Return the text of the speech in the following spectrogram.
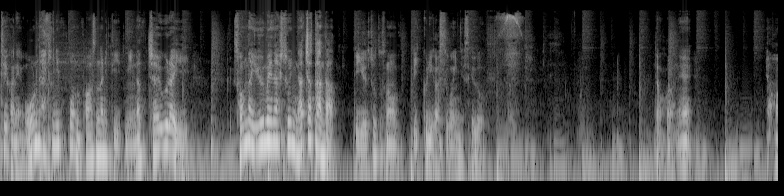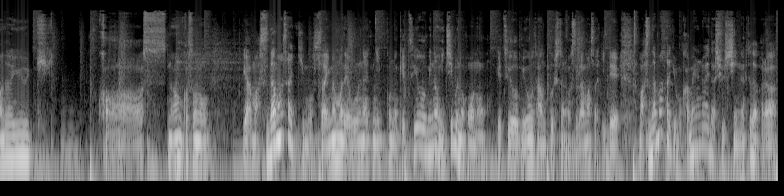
ていうかね、オールナイトニッポンのパーソナリティになっちゃうぐらい、そんな有名な人になっちゃったんだっていうちょっとそのびっくりがすごいんですけどだからね山田裕貴かなんかそのいやまあ菅田将暉もさ今まで「オールナイトニッポン」の月曜日の一部の方の月曜日を担当したのが菅田将暉で、まあ、菅田将暉も仮面ライダー出身の人だから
